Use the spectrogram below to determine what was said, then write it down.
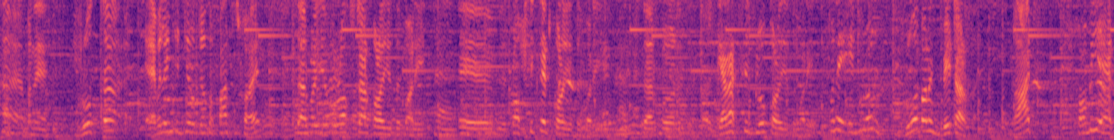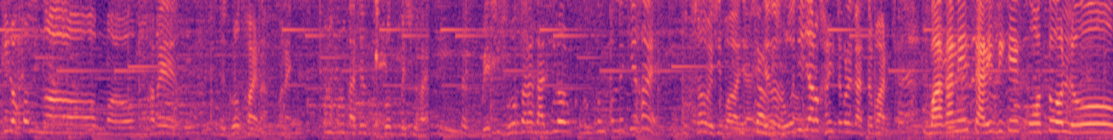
হ্যাঁ মানে গ্রোথটা অ্যাভেলেঞ্চের যে যত ফাস্ট হয় তারপরে যেমন রক স্টার করা যেতে পারে হ্যাঁ। টপ সিক্রেট করা যেতে পারে তারপর গ্যালাক্সি গ্লো করা যেতে পারে। মানে এগুলোর গ্রোথ অনেক বেটার হয়। গাছ সবই একই রকম ভাবে গ্রোথ হয় না। মানে কোনো কোনো গাছের গ্রোথ বেশি হয়। তো বেশি গ্রোথ ওরা গাছগুলো রোপণ করলে কি হয়? উৎসাহ বেশি পাওয়া যায়। যেন। রোজই যেন খানিকটা করে গাছটা বাড়ছে। বাগানের চারিদিকে কত লোক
